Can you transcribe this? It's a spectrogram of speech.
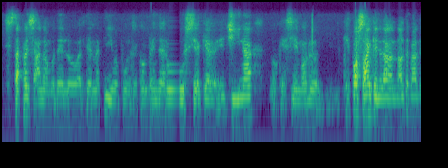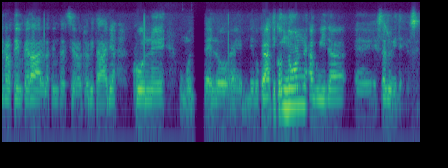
si sta pensando a un modello alternativo, appunto, che comprende Russia e Cina, o che sia in modo che possa anche dall'altra parte però temperare la tentazione autoritaria con eh, un modello eh, democratico non a guida eh, statunitense.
